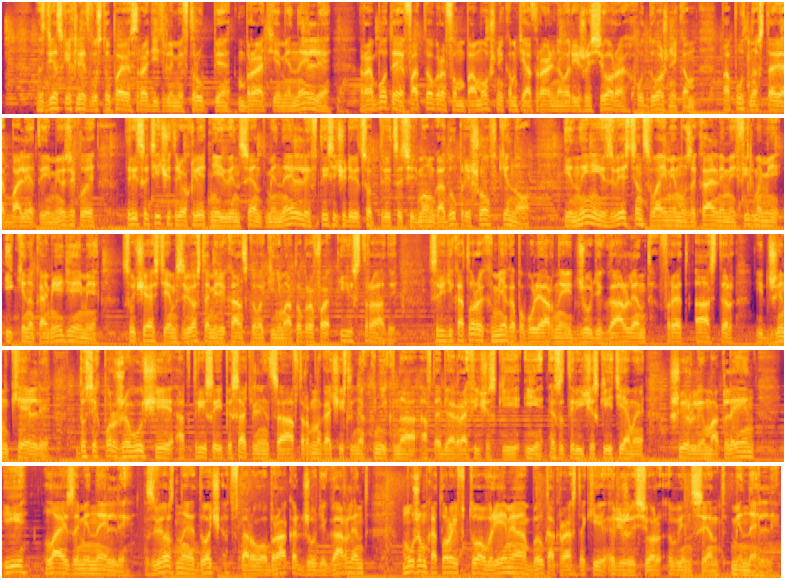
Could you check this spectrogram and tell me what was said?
с детских лет выступая с родителями в труппе «Братья Минелли», работая фотографом-помощником театрального режиссера, художником, попутно ставя балеты и мюзиклы, 34-летний Винсент Минелли в 1937 году пришел в кино и ныне известен своими музыкальными фильмами и кинокомедиями с участием звезд американского кинематографа и эстрады – среди которых мегапопулярные Джуди Гарленд, Фред Астер и Джин Келли, до сих пор живущие актриса и писательница, автор многочисленных книг на автобиографические и эзотерические темы Ширли Маклейн и Лайза Минелли, звездная дочь от второго брака Джуди Гарленд, мужем которой в то время был как раз-таки режиссер Винсент Минелли.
